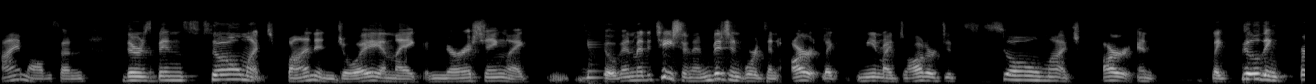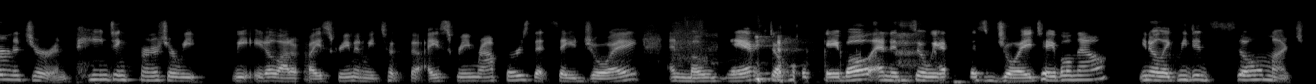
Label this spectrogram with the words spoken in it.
time all of a sudden, there's been so much fun and joy and like nourishing like yoga and meditation and vision boards and art. Like me and my daughter did so much art and like building furniture and painting furniture. We we ate a lot of ice cream and we took the ice cream wrappers that say joy and mosaic to whole table. And it's, so we have this joy table now. You know, like we did so much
